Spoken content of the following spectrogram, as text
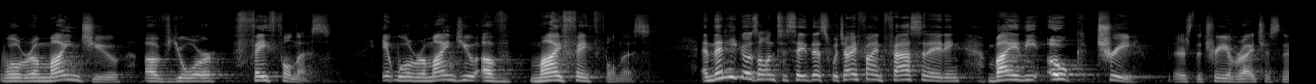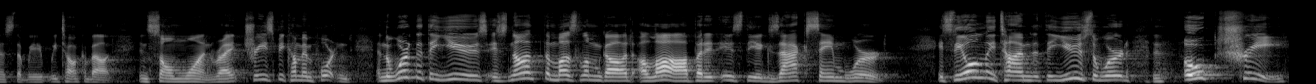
will remind you of your faithfulness. It will remind you of my faithfulness. And then he goes on to say this, which I find fascinating by the oak tree. There's the tree of righteousness that we, we talk about in Psalm 1, right? Trees become important. And the word that they use is not the Muslim god Allah, but it is the exact same word. It's the only time that they use the word oak tree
